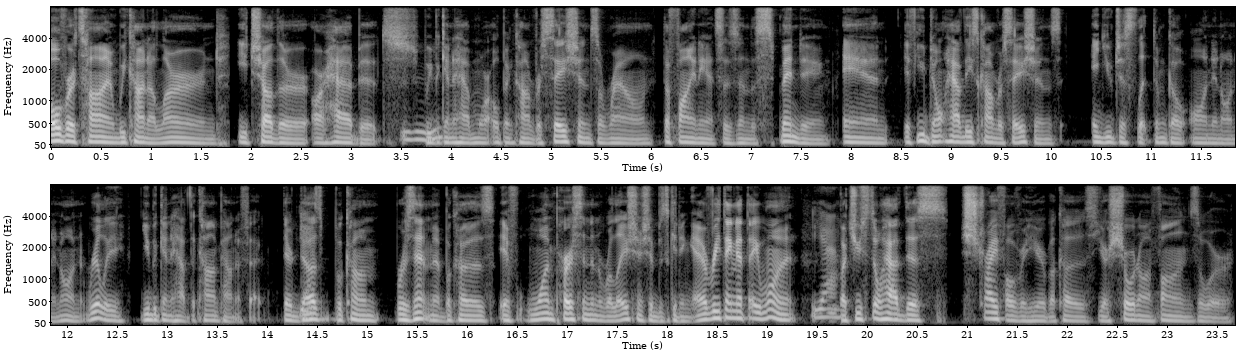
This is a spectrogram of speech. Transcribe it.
over time we kind of learned each other, our habits. Mm-hmm. We began to have more open conversations around the finances and the spending. And if you don't have these conversations, and you just let them go on and on and on, really, you begin to have the compound effect. There does become resentment because if one person in a relationship is getting everything that they want, Yeah. but you still have this strife over here because you're short on funds or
